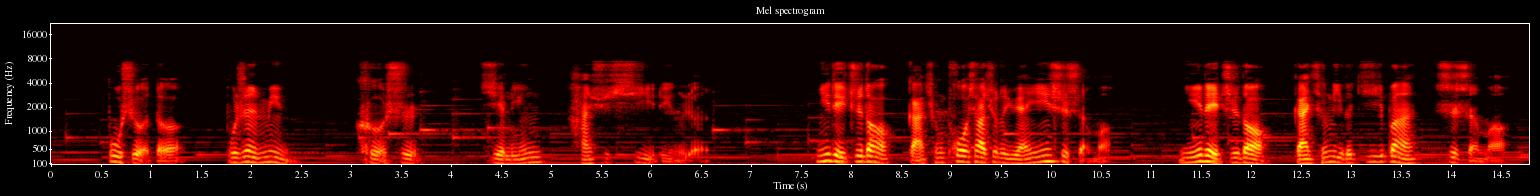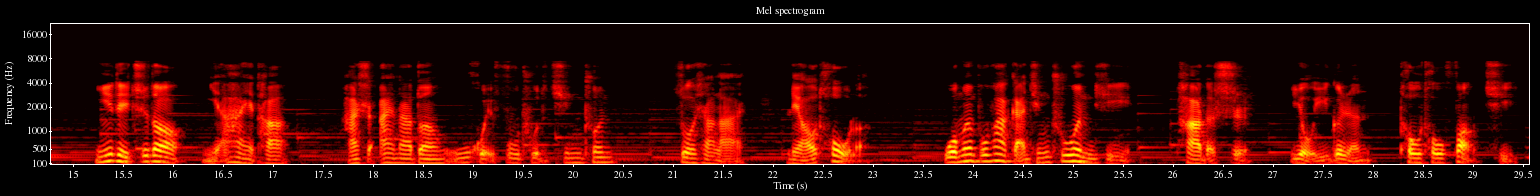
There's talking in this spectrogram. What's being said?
不舍得、不认命。可是解铃还须系铃人，你得知道感情拖下去的原因是什么，你得知道感情里的羁绊是什么，你得知道你爱他，还是爱那段无悔付出的青春。坐下来聊透了，我们不怕感情出问题。怕的是有一个人偷偷放弃。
